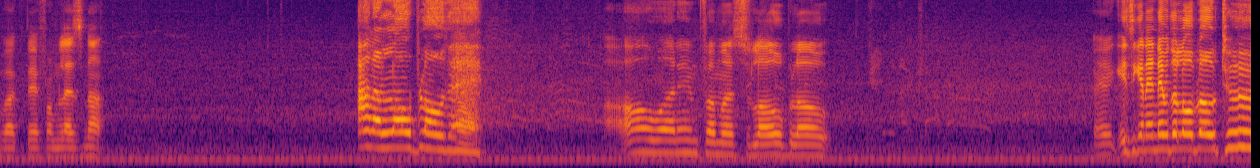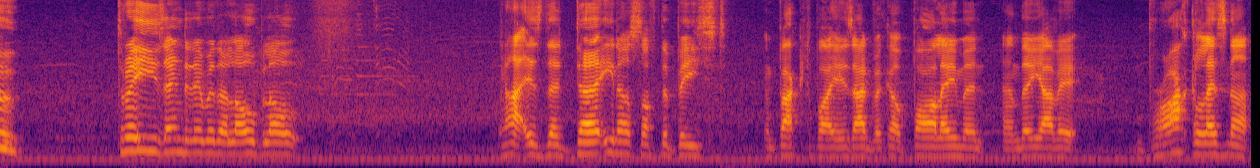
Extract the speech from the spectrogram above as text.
work there from Lesnar. And a low blow there. Oh, an infamous low blow. Eh, is he going to end it with a low blow too? Three's ended it with a low blow. That is the dirtiness of the beast. Backed by his advocate, Paul Heyman. And there you have it. Brock Lesnar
